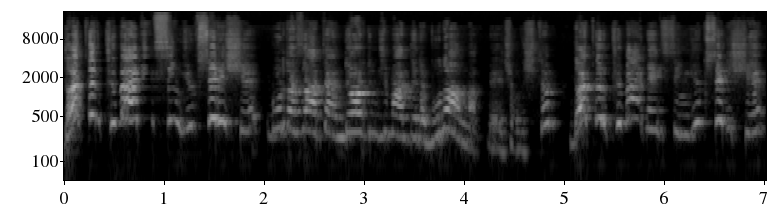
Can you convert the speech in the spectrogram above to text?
Docker Kubernetes'in yükselişi, burada zaten dördüncü maddede bunu anlatmaya çalıştım. Docker Kubernetes'in yükselişi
